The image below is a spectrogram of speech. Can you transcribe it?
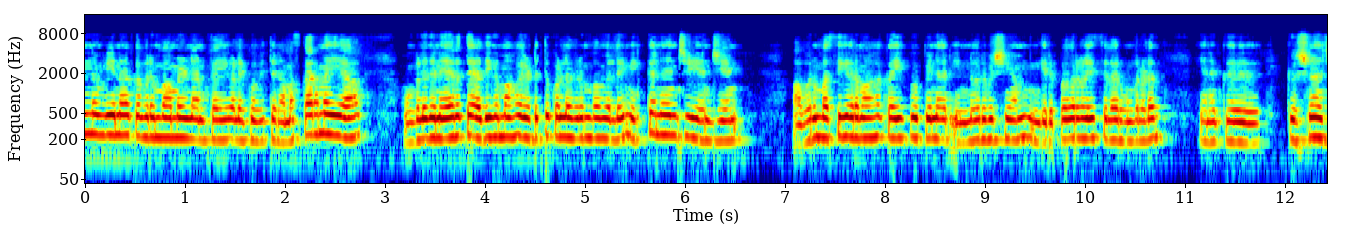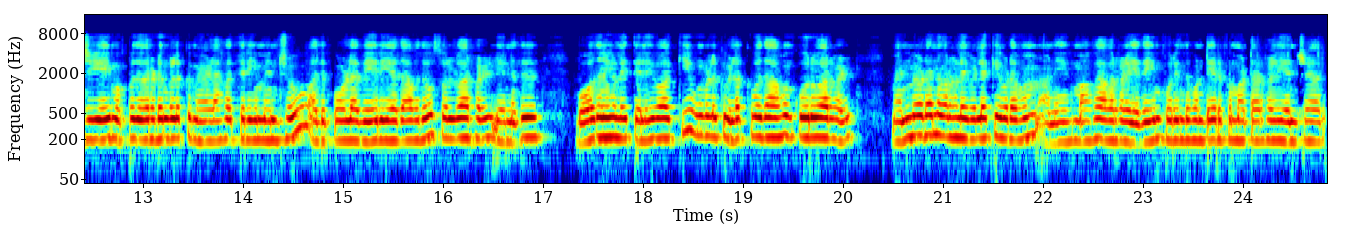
இன்னும் வீணாக்க விரும்பாமல் நான் கைகளை குவித்து நமஸ்காரம் ஐயா. உங்களது நேரத்தை அதிகமாக எடுத்துக்கொள்ள விரும்பவில்லை. மிக்க நன்றி என்றேன். அவரும் வசீகரமாக கை கூப்பினார். இன்னொரு விஷயம் இங்கிருப்பவர்களில் சிலர் உங்களிடம் எனக்கு கிருஷ்ணாஜியை முப்பது வருடங்களுக்கு மேலாக தெரியும் என்றோ அதுபோல வேறு ஏதாவதோ சொல்வார்கள். எனது போதனைகளை தெளிவாக்கி உங்களுக்கு விளக்குவதாகவும் கூறுவார்கள். மென்மையுடன் அவர்களை விளக்கி விடவும் அநேகமாக அவர்கள் எதையும் புரிந்து கொண்டே இருக்க மாட்டார்கள் என்றார்.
